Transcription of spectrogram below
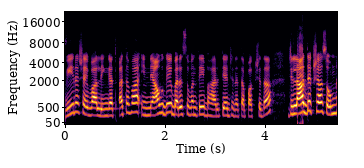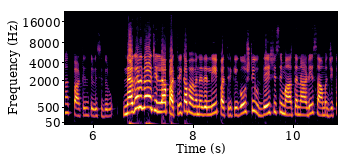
ವೀರಶೈವ ಲಿಂಗತ್ ಅಥವಾ ಇನ್ಯಾವುದೇ ಬರೆಸುವಂತೆ ಭಾರತೀಯ ಜನತಾ ಪಕ್ಷದ ಜಿಲ್ಲಾಧ್ಯಕ್ಷ ಸೋಮನಾಥ್ ಪಾಟೀಲ್ ತಿಳಿಸಿದರು. ನಗರದ ಜಿಲ್ಲಾ ಪತ್ರಿಕಾ ಭವನದಲ್ಲಿ ಪತ್ರಿಕೆಗೋಷ್ಠಿ ಉದ್ದೇಶಿಸಿ ಮಾತನಾಡಿ ಸಾಮಾಜಿಕ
